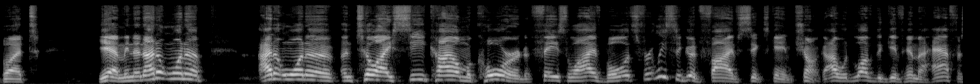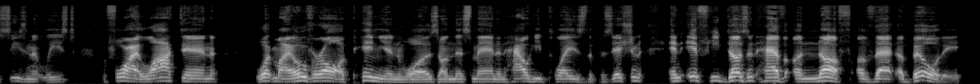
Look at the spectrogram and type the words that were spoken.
But yeah, I mean, and I don't want to. I don't want to until I see Kyle McCord face live bullets for at least a good five, six game chunk. I would love to give him a half a season at least before I locked in what my overall opinion was on this man and how he plays the position. And if he doesn't have enough of that ability,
